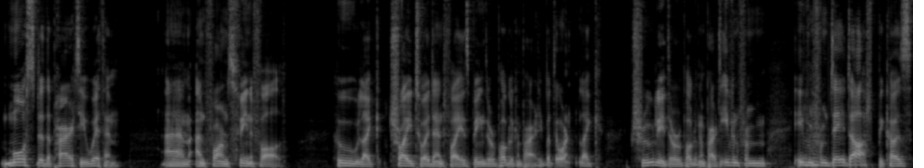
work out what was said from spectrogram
most of the party with him, um, and forms Fianna Fáil who like tried to identify as being the Republican Party, but they weren't like truly the Republican Party, even from even from day dot, because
